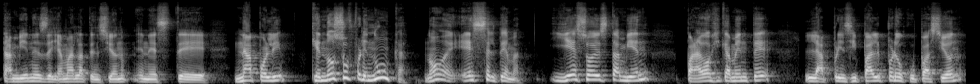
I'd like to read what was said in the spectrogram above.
también es de llamar la atención en este Napoli, que no sufre nunca, ¿no? Es el tema. Y eso es también, paradójicamente, la principal preocupación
